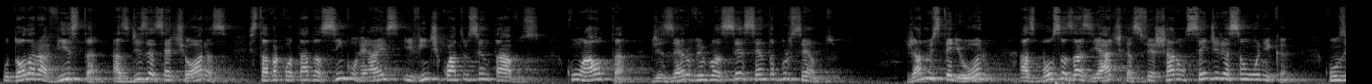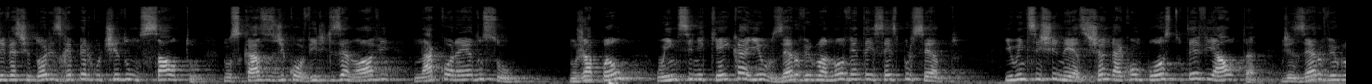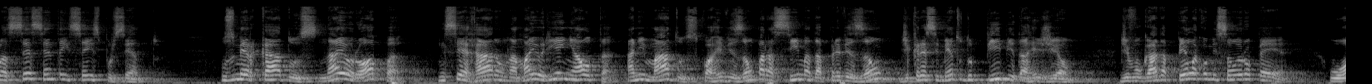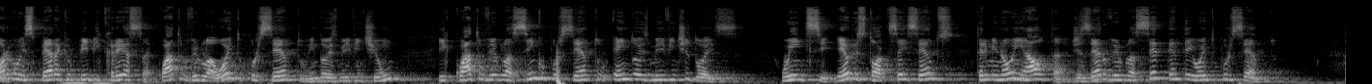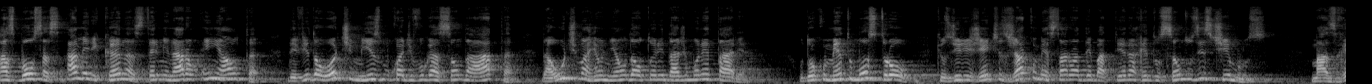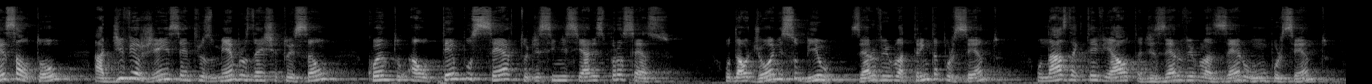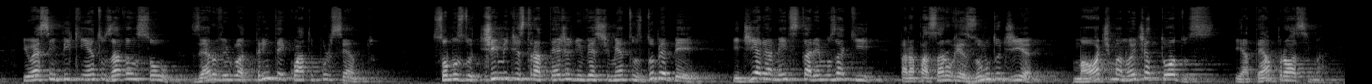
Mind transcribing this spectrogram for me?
O dólar à vista, às 17 horas, estava cotado a R$ 5,24, com alta de 0,60%. Já no exterior, as bolsas asiáticas fecharam sem direção única, com os investidores repercutindo um salto nos casos de Covid-19 na Coreia do Sul. No Japão, o índice Nikkei caiu 0,96% e o índice chinês Xangai Composto teve alta de 0,66%. Os mercados na Europa encerraram na maioria em alta, animados com a revisão para cima da previsão de crescimento do PIB da região divulgada pela Comissão Europeia. O órgão espera que o PIB cresça 4,8% em 2021 e 4,5% em 2022. O índice Eurostock 600 terminou em alta de 0,78%. As bolsas americanas terminaram em alta devido ao otimismo com a divulgação da ata da última reunião da autoridade monetária. O documento mostrou que os dirigentes já começaram a debater a redução dos estímulos, mas ressaltou a divergência entre os membros da instituição quanto ao tempo certo de se iniciar esse processo. O Dow Jones subiu 0,30%, o Nasdaq teve alta de 0,01% e o S&P 500 avançou 0,34%. Somos do time de estratégia de investimentos do BB e diariamente estaremos aqui para passar o resumo do dia. Uma ótima noite a todos e até a próxima!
